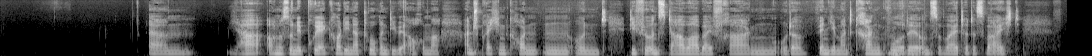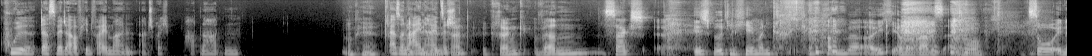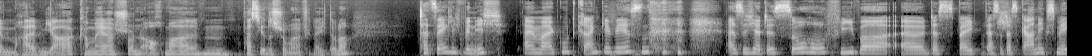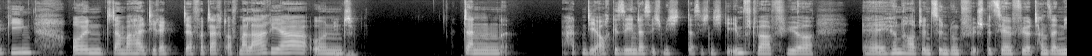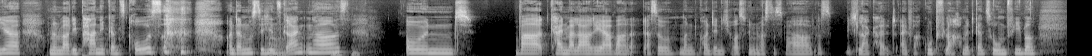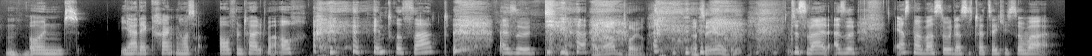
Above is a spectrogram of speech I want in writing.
ähm, ja, auch noch so eine Projektkoordinatorin, die wir auch immer ansprechen konnten und die für uns da war bei Fragen oder wenn jemand krank wurde und so weiter. Das war echt cool, dass wir da auf jeden Fall immer einen Ansprechpartner hatten. Okay. Also einen Und wenn du Einheimischen. jetzt krank werden sagst, äh, ist wirklich jemand krank geworden bei euch? Oder war das also so in einem halben Jahr kann man ja schon auch mal, hm, passiert es schon mal vielleicht, oder? Tatsächlich bin ich einmal gut krank gewesen. Also ich hatte so hoch Fieber, äh, dass bei, also dass gar nichts mehr ging. Und dann war halt direkt der Verdacht auf Malaria und dann hatten die auch gesehen, dass ich mich, dass ich nicht geimpft war für äh, Hirnhautentzündung, für, speziell für Tansania. Und dann war die Panik ganz groß. Und dann musste ich ins Oh. Krankenhaus und war kein Malaria, war, also man konnte nicht rausfinden, was das war. Was, ich lag halt einfach gut flach mit ganz hohem Fieber. Mhm. Und ja, der Krankenhausaufenthalt war auch interessant. Also die, ein Abenteuer. Erzähl. das war, also erstmal war es so, dass es tatsächlich so war,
